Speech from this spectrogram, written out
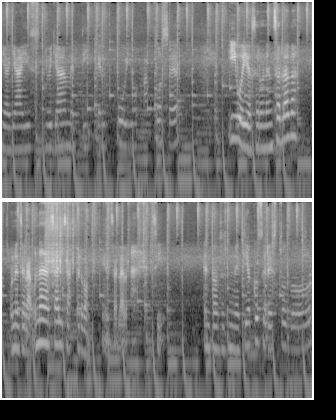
Ya, ya, yo ya metí el pollo a cocer y voy a hacer una ensalada una ensalada, una salsa, perdón, ensalada, sí. Entonces me metí a cocer estos dos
